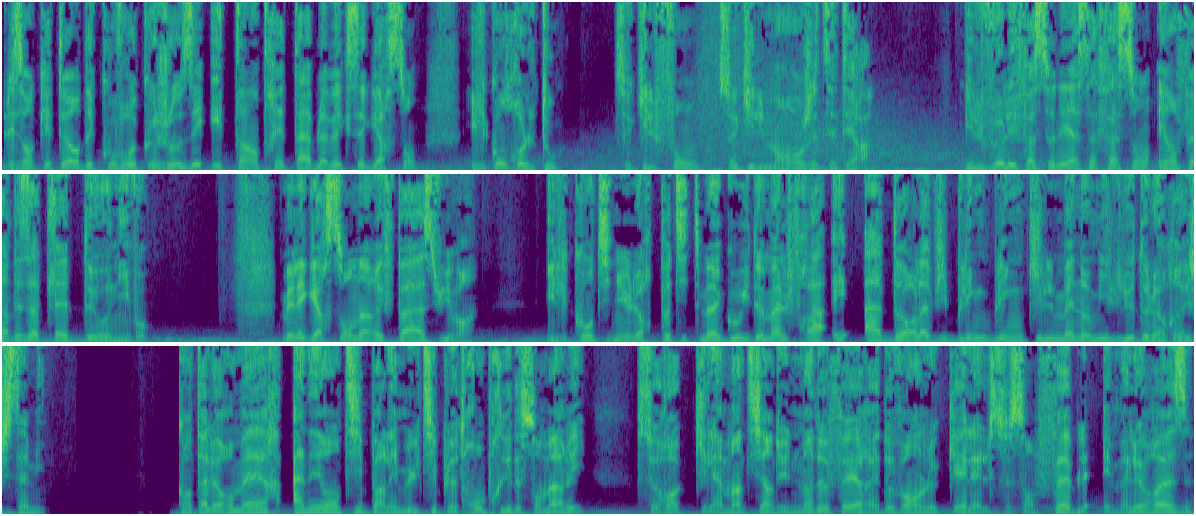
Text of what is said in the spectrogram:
Les enquêteurs découvrent que José est intraitable avec ses garçons. Il contrôle tout, ce qu'ils font, ce qu'ils mangent, etc. Il veut les façonner à sa façon et en faire des athlètes de haut niveau. Mais les garçons n'arrivent pas à suivre. Ils continuent leur petite magouille de malfrats et adorent la vie bling-bling qu'ils mènent au milieu de leurs riches amis. Quant à leur mère, anéantie par les multiples tromperies de son mari, ce roc qui la maintient d'une main de fer et devant lequel elle se sent faible et malheureuse,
